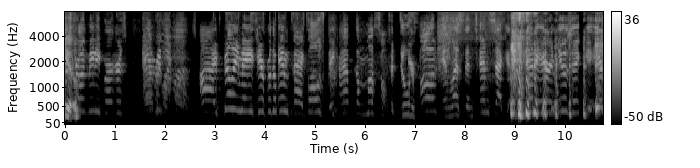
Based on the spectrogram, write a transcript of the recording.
You. restaurant mini burgers? Everyone loves. Hi, Billy Mays here for the impact balls. They have the muscle to do your mom in less than 10 seconds. Instead of hearing music, hear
